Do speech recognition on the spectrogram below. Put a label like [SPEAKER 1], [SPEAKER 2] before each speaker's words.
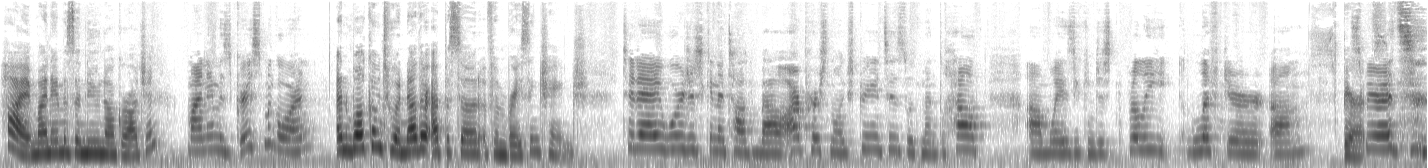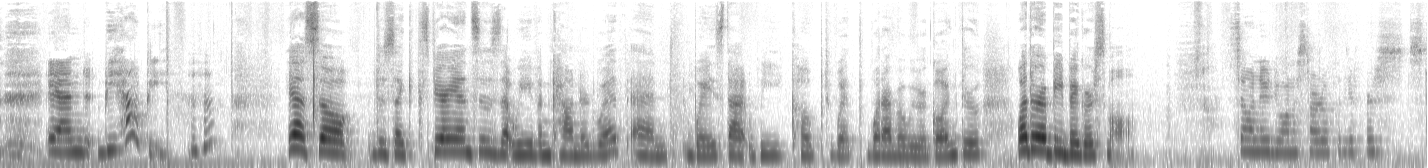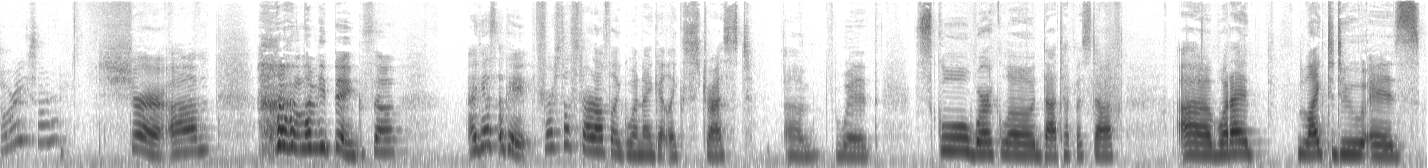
[SPEAKER 1] Hi, my name is Anu Nagarajan,
[SPEAKER 2] My name is Grace McGorn.
[SPEAKER 1] and welcome to another episode of Embracing Change.
[SPEAKER 2] Today, we're just going to talk about our personal experiences with mental health, um, ways you can just really lift your um,
[SPEAKER 1] Spirits.
[SPEAKER 2] spirits and be happy.
[SPEAKER 1] Yeah, so just like experiences that we've encountered with and ways that we coped with whatever we were going through, whether it be big or small.
[SPEAKER 2] So, Anu, do you want to start off with your first story, sort of?
[SPEAKER 1] Sure. Um let me think. So I guess okay, first I'll start off like when I get like stressed um with school, workload, that type of stuff. Uh what I like to do is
